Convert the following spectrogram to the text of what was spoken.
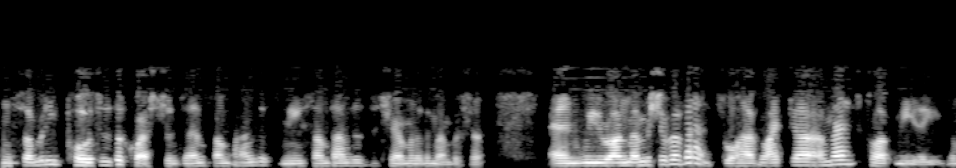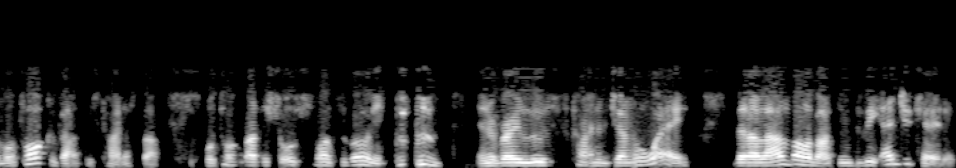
And somebody poses the question to him. Sometimes it's me, sometimes it's the chairman of the membership, and we run membership events. We'll have like uh, men's club meetings, and we'll talk about this kind of stuff. We'll talk about the shul's responsibility in a very loose, kind of general way that allows Balabatim to be educated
